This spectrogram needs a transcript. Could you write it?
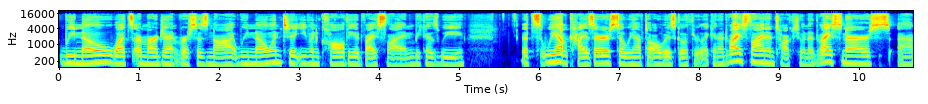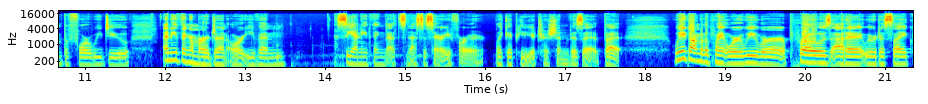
we know what's emergent versus not we know when to even call the advice line because we that's we have kaiser so we have to always go through like an advice line and talk to an advice nurse uh, before we do anything emergent or even see anything that's necessary for like a pediatrician visit but we had gotten to the point where we were pros at it. We were just like,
